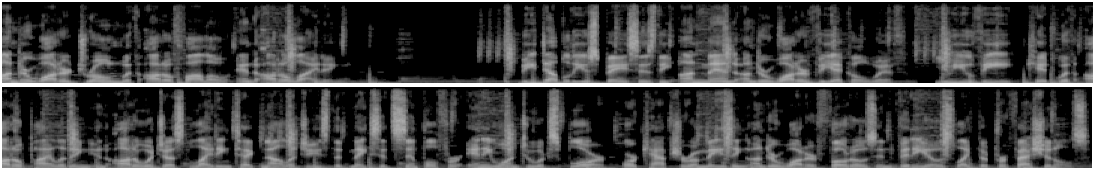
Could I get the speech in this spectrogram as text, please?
Underwater drone with auto follow and auto lighting. BW Space is the unmanned underwater vehicle with UUV kit with auto-piloting and auto-adjust lighting technologies that makes it simple for anyone to explore or capture amazing underwater photos and videos like the professionals.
